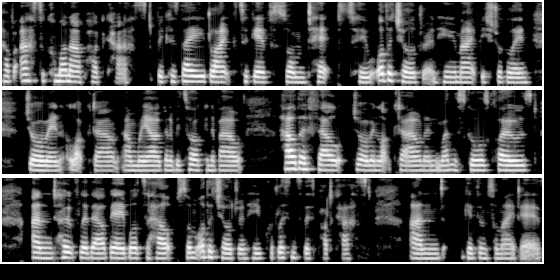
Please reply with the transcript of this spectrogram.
have asked to come on our podcast because they'd like to give some tips to other children who might be struggling during lockdown. And we are going to be talking about how they felt during lockdown and when the schools closed. And hopefully, they'll be able to help some other children who could listen to this podcast and give them some ideas.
